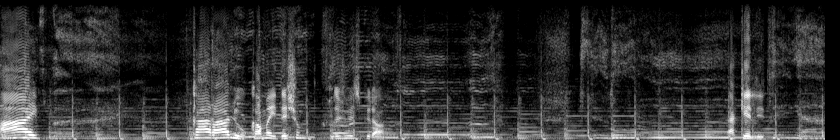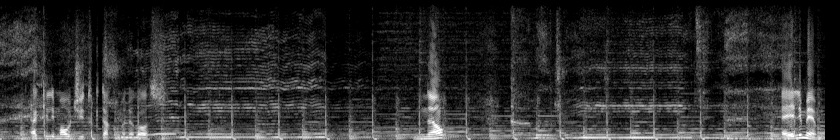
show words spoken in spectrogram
Ai. Caralho, calma aí, deixa eu, deixa eu respirar. Aquele. Aquele maldito que tá com o meu negócio. Não. É ele mesmo.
